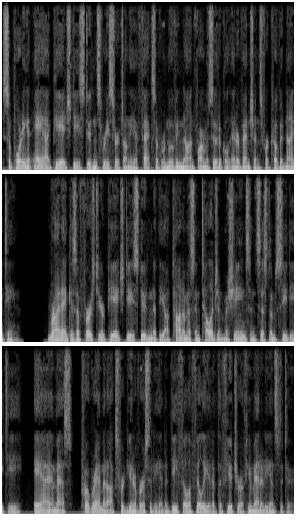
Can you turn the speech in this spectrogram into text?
Supporting an AI PhD student's research on the effects of removing non pharmaceutical interventions for COVID 19. Mrinank is a first year PhD student at the Autonomous Intelligent Machines and Systems CDT, AIMS, program at Oxford University and a DPhil affiliate at the Future of Humanity Institute.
